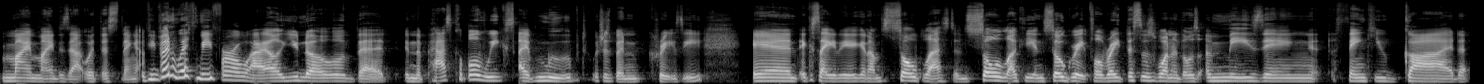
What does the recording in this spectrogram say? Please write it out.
my mind is at with this thing. If you've been with me for a while, you know that in the past couple of weeks, I've moved, which has been crazy and exciting. And I'm so blessed and so lucky and so grateful, right? This is one of those amazing, thank you, God.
